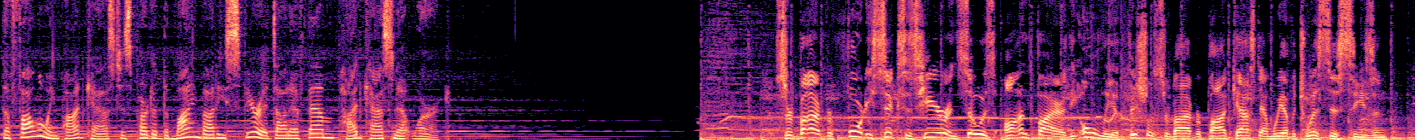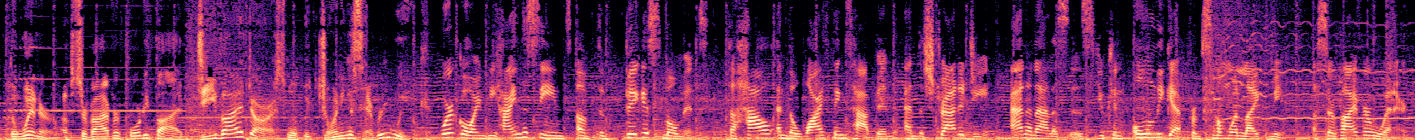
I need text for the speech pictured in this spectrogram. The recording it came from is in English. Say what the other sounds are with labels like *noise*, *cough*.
The following podcast is part of the MindBodySpirit.fm podcast network. Survivor 46 is here, and so is On Fire, the only official Survivor podcast. And we have a twist this season. The winner of Survivor 45, Dee Valladares, will be joining us every week. We're going behind the scenes of the biggest moments, the how and the why things happen, and the strategy and analysis you can only get from *laughs* someone like me, a Survivor winner.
